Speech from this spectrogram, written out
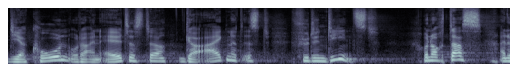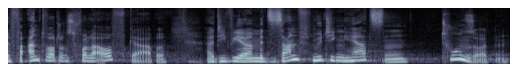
Diakon oder ein Ältester geeignet ist für den Dienst. Und auch das eine verantwortungsvolle Aufgabe, äh, die wir mit sanftmütigen Herzen tun sollten.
